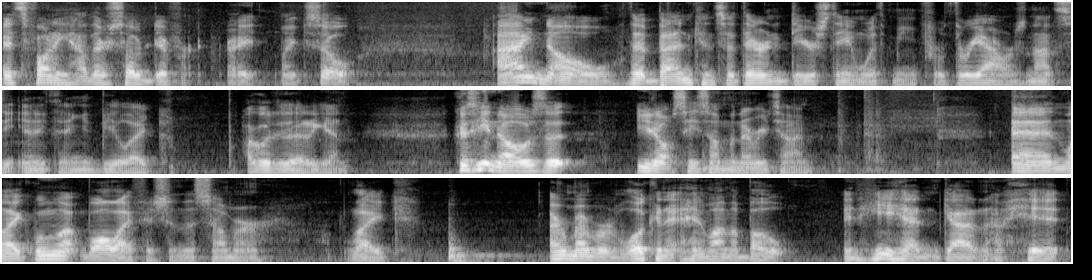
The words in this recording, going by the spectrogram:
it's funny how they're so different, right? Like so, I know that Ben can sit there in a deer stand with me for three hours, not see anything, and be like, "I'll go do that again," because he knows that you don't see something every time. And like when we went walleye fishing this summer, like I remember looking at him on the boat, and he hadn't gotten a hit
